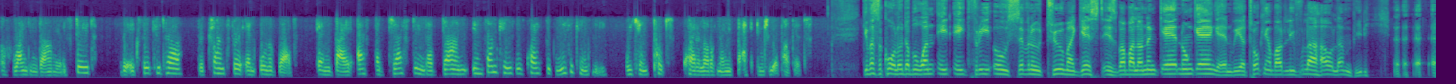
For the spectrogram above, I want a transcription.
of winding down your estate, the executor, the transfer, and all of that. And by us adjusting that down, in some cases quite significantly, we can put quite a lot of money back into your pocket. Give us a call, 011-883-0702. My guest is Baba Nonkenge, and we are talking about Lifula Haolampidi.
